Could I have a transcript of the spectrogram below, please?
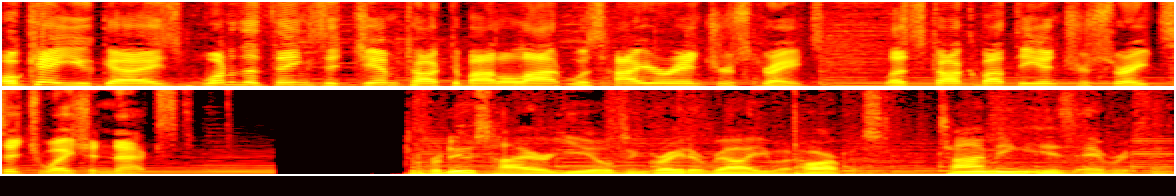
Okay, you guys, one of the things that Jim talked about a lot was higher interest rates. Let's talk about the interest rate situation next. To produce higher yields and greater value at harvest, timing is everything.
